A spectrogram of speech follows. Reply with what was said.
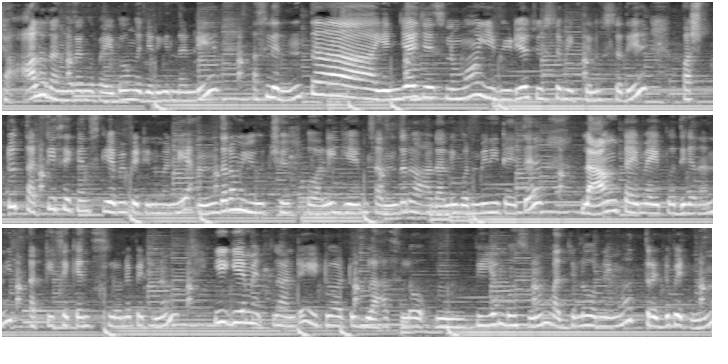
చాలా రంగరంగ వైభవంగా జరిగిందండి. అసలు ఎంత ఎంజాయ్ చేసినామో ఈ వీడియో చూస్తే మీకు తెలుస్తుంది. ఫస్ట్ థర్టీ సెకండ్స్ గేమ్ పెట్టినామండి. అందరం యూజ్ చేసుకోవాలి. గేమ్స్ అందరూ ఆడాలి. వన్ మినిట్ అయితే లాంగ్ టైం అయిపోద్ది కదా అని థర్టీ సెకండ్స్లోనే పెట్టినాం. ఈ గేమ్ ఎట్లా అంటే ఇటు అటు గ్లాస్లో బియ్యం పోసినాం. మధ్యలోనేమో థ్రెడ్ పెట్టినాం.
